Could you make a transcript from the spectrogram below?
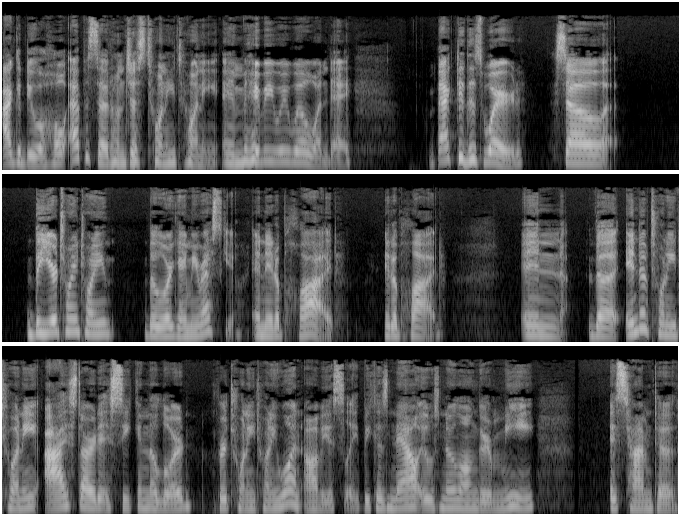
I could do a whole episode on just 2020 and maybe we will one day. Back to this word. So the year 2020 the Lord gave me rescue and it applied. It applied. In the end of 2020, I started seeking the Lord for 2021, obviously, because now it was no longer me. It's time to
